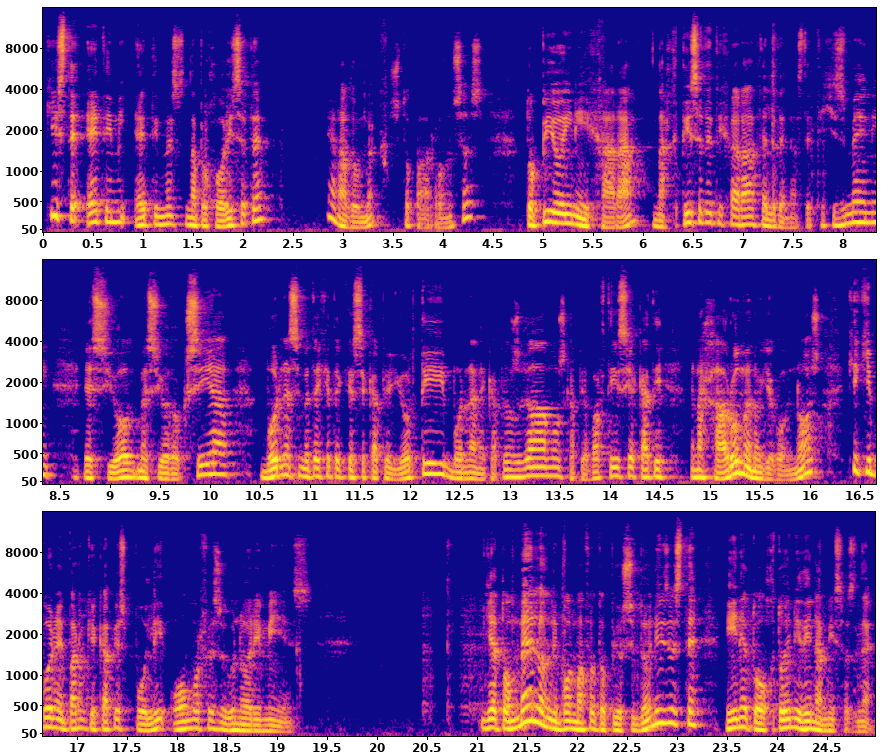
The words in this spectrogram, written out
και είστε έτοιμοι, έτοιμες να προχωρήσετε, για να δούμε, στο παρόν σας, το οποίο είναι η χαρά, να χτίσετε τη χαρά, θέλετε να είστε ευτυχισμένοι, με αισιοδοξία, μπορεί να συμμετέχετε και σε κάποια γιορτή, μπορεί να είναι κάποιος γάμος, κάποια βαφτίσια, κάτι, ένα χαρούμενο γεγονός και εκεί μπορεί να υπάρχουν και κάποιες πολύ όμορφες γνωριμίες. Για το μέλλον λοιπόν με αυτό το οποίο συντονίζεστε είναι το 8 είναι η δύναμή σας, ναι.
